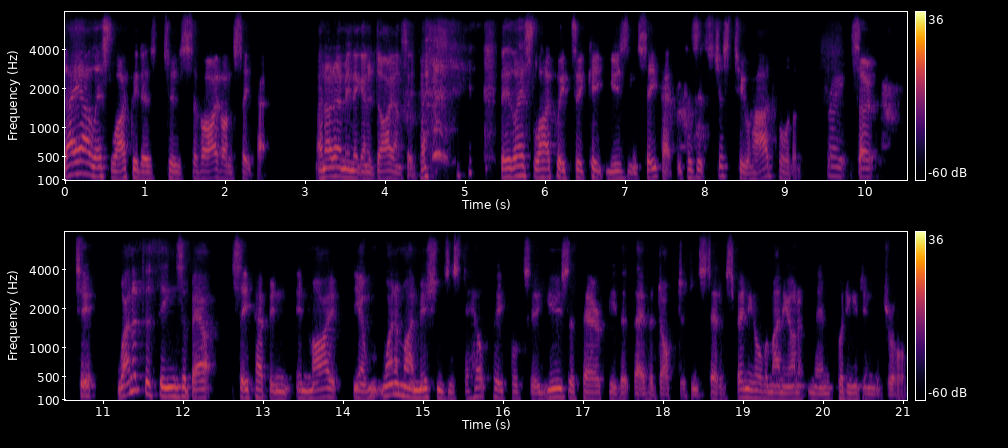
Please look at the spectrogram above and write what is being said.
they are less likely to, to survive on CPAP. And I don't mean they're going to die on CPAP. they're less likely to keep using CPAP because it's just too hard for them. Right. So, to, one of the things about CPAP in, in my, you know, one of my missions is to help people to use the therapy that they've adopted instead of spending all the money on it and then putting it in the drawer.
